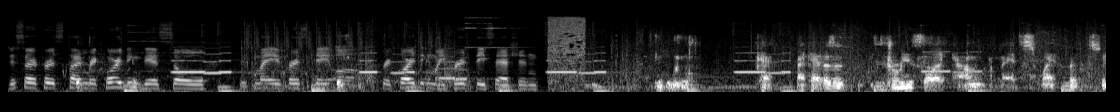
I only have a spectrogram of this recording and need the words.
this is our first time recording this, so this is my first day of recording my birthday session. Okay, okay, there's a drizzler coming. Let's wait for it to.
